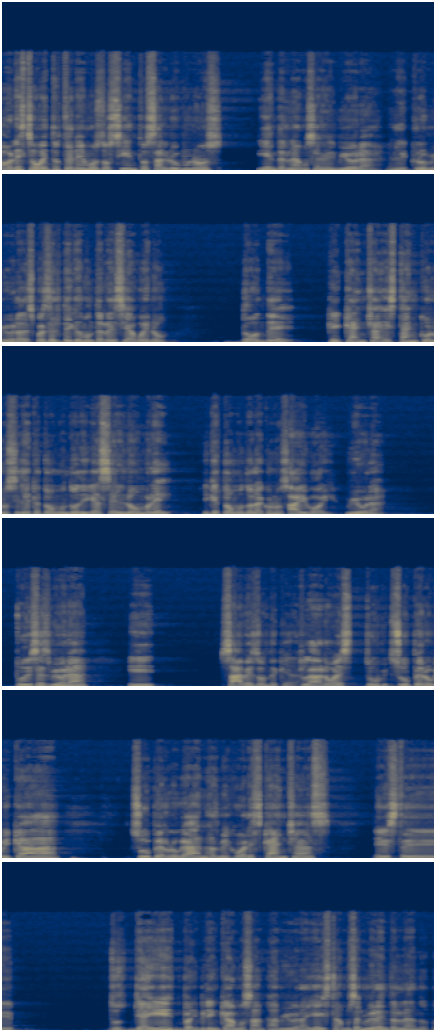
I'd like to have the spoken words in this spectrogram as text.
ahora en este momento tenemos 200 alumnos y entrenamos en el Miura, en el Club Miura. Después del TEC de Monterrey decía, bueno, ¿dónde? ¿Qué cancha es tan conocida que todo el mundo diga el nombre y que todo el mundo la conozca? Ahí voy. Miura. Tú dices Miura y sabes dónde queda. Claro. No es súper ubicada, súper lugar, las mejores canchas. Este. Entonces, de ahí br- brincamos a, a Miura. Y ahí estamos en Miura entrenando.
